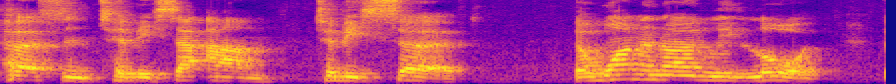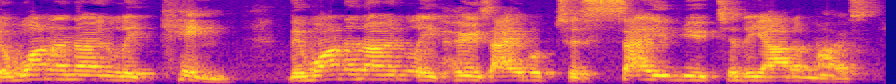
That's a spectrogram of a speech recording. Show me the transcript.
person to be, um, to be served, the one and only Lord, the one and only King, the one and only who's able to save you to the uttermost.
